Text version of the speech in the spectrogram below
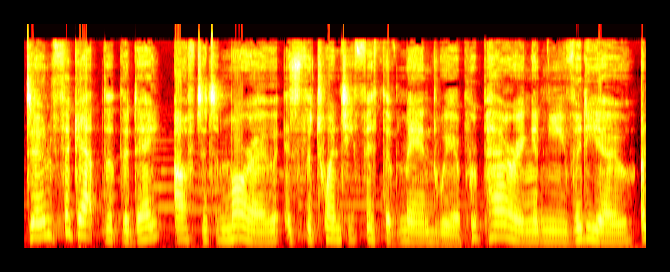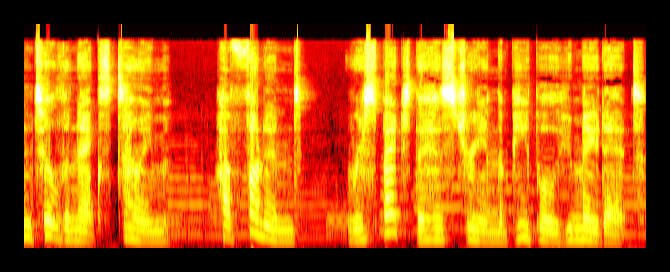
Don't forget that the day after tomorrow is the 25th of May and we're preparing a new video. Until the next time, have fun and respect the history and the people who made it.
